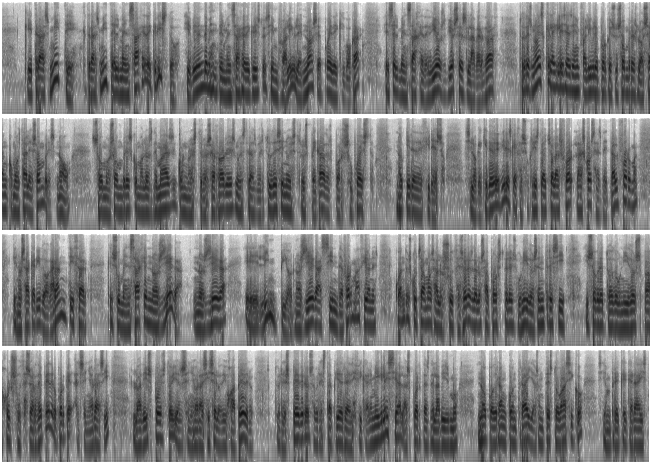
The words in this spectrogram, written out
que transmite, que transmite el mensaje de Cristo. Y evidentemente el mensaje de Cristo es infalible, no se puede equivocar. Es el mensaje de Dios, Dios es la verdad. Entonces no es que la Iglesia sea infalible porque sus hombres lo sean como tales hombres, no. Somos hombres como los demás, con nuestros errores, nuestras virtudes y nuestros pecados, por supuesto. No quiere decir eso. Si lo que quiere decir es que Jesucristo ha hecho las, las cosas de tal forma que nos ha querido garantizar que su mensaje nos llega nos llega eh, limpio, nos llega sin deformaciones cuando escuchamos a los sucesores de los apóstoles unidos entre sí y sobre todo unidos bajo el sucesor de Pedro, porque el Señor así lo ha dispuesto y el Señor así se lo dijo a Pedro. Tú eres Pedro, sobre esta piedra edificaré mi iglesia, las puertas del abismo no podrán contra ella. Es un texto básico, siempre que queráis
